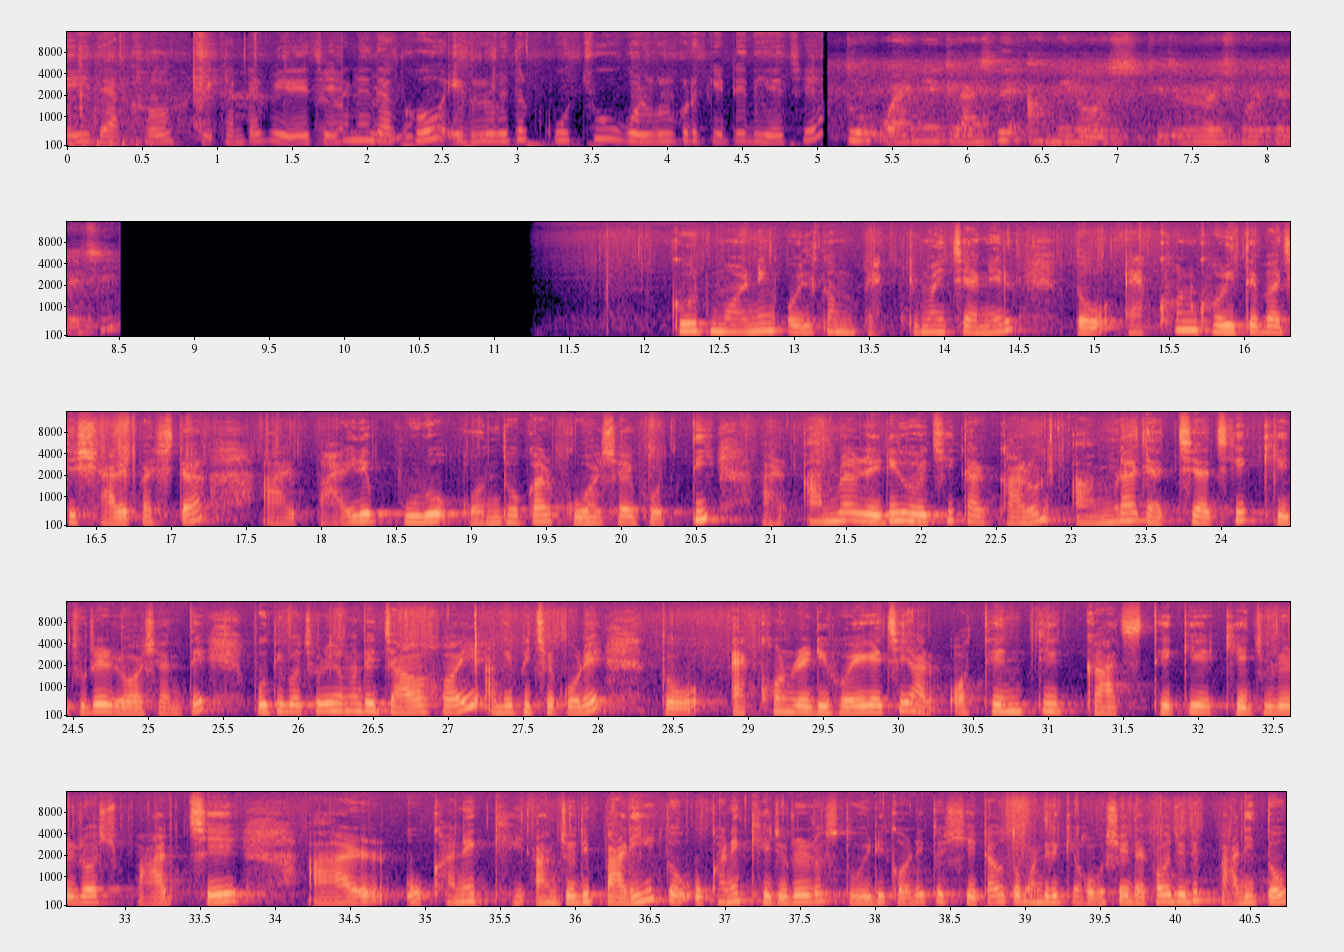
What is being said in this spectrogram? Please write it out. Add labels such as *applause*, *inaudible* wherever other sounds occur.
এই দেখো, এখানটায় পেরেছে এখানে দেখো, এগুলোর ভেতর কচু গোল গোল করে কেটে দিয়েছে। তো ওয়াইনের গ্লাসে আমি রস, খেজুরের রস ভরে ফেলেছি। Good morning, welcome back to my channel. তো এখন ঘড়িতে বাজে সাড়ে পাঁচটা আর বাইরে পুরো অন্ধকার, কুয়াশায় ভর্তি। আর আমরা রেডি হয়েছি, তার কারণ আমরা যাচ্ছি আজকে খেজুরের রস আনতে। প্রতি বছরই আমাদের যাওয়া হয় আগে পিছে করে। তো এখন রেডি হয়ে গেছি আর অথেন্টিক গাছ থেকে খেজুরের রস পাড়ছে আর ওখানে যদি পারি, তো ওখানে খেজুরের রস তৈরি করে। তো সেটাও তোমাদেরকে অবশ্যই দেখাবো। যদি পারি তো।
